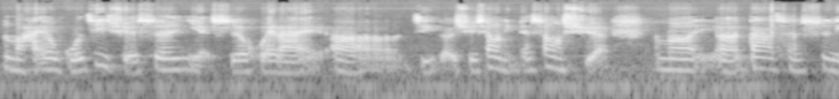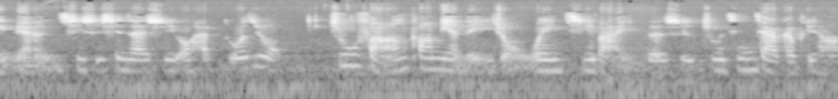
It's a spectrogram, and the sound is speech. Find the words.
那么还有国际学生也是回来啊，这个学校里面上学。那么，呃，大城市里面其实现在是有很多这种租房方面的一种危机吧，一个是租金价格非常。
